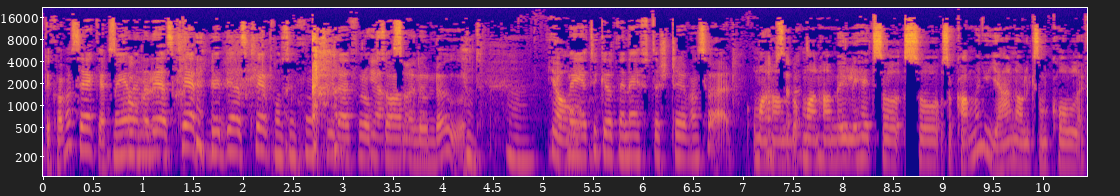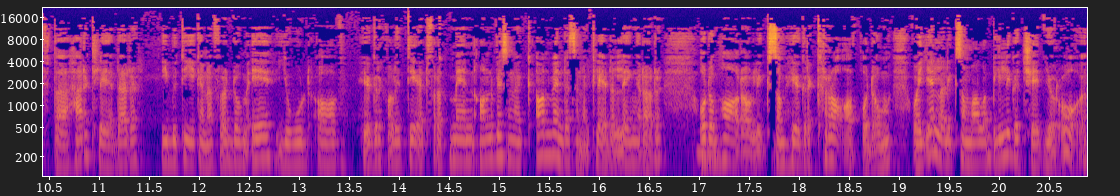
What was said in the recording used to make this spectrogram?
Det kan man säkert, men jag kommer menar det. deras, kläd, deras klädkonsumtion ser därför också Ja, annorlunda ut. Ja. Men jag tycker att den är eftersträvansvärd. Om man, har, om man har möjlighet så, så, så kan man ju gärna liksom kolla efter herrkläder i butikerna för de är gjord av högre kvalitet för att män använder sina, använder sina kläder längre och de har liksom högre krav på dem och det gäller liksom alla billiga kedjor också.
